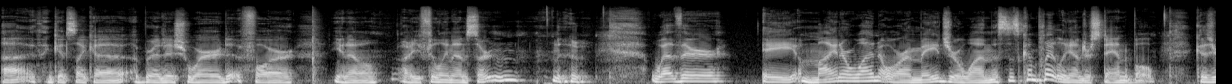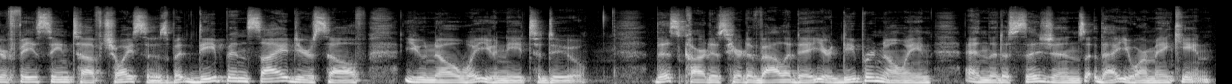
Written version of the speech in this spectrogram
uh, I think it's like a, a, British word for, you know, are you feeling uncertain? Whether a minor one or a major one, this is completely understandable because you're facing tough choices, but deep inside yourself, you know what you need to do. This card is here to validate your deeper knowing and the decisions that you are making.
